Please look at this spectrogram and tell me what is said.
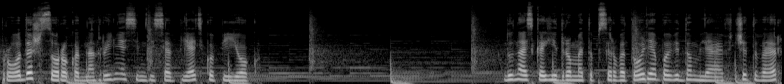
продаж 41 гривня 75 копійок. Дунайська гідрометобсерваторія повідомляє, в четвер,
